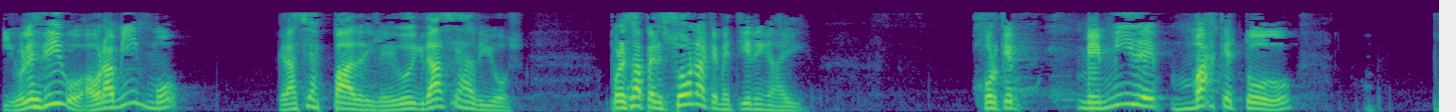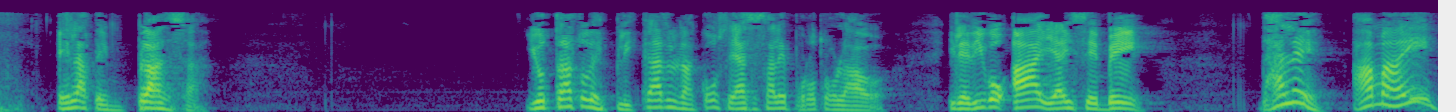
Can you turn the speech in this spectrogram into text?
Y yo les digo, ahora mismo, gracias Padre, y le doy gracias a Dios por esa persona que me tienen ahí. Porque me mide más que todo es la templanza. Yo trato de explicarle una cosa y ya se sale por otro lado. Y le digo A y ahí se ve. Dale, ama ahí,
